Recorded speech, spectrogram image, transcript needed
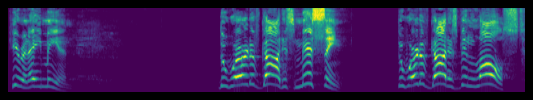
hear an amen? The Word of God is missing. The Word of God has been lost.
